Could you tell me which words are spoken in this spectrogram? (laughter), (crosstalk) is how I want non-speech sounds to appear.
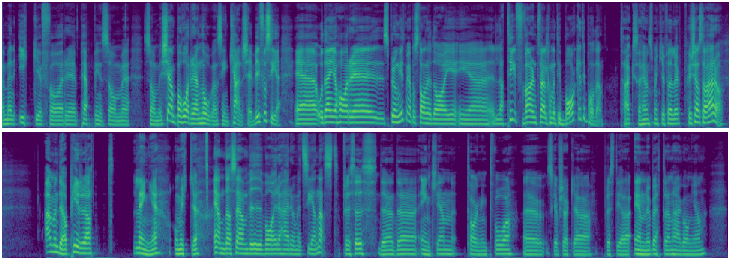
men icke för Peppin som, som kämpar hårdare än någonsin kanske. Vi får se. och den jag har sprungit med på stan idag är, är Latif. Varmt välkommen till tillbaka till podden. Tack så hemskt mycket Filip. Hur känns det att vara här då? Ja men det har pirrat länge och mycket. Ända sedan vi var i det här rummet senast. Precis, det, det är äntligen tagning två. Eh, ska försöka prestera ännu bättre den här gången.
